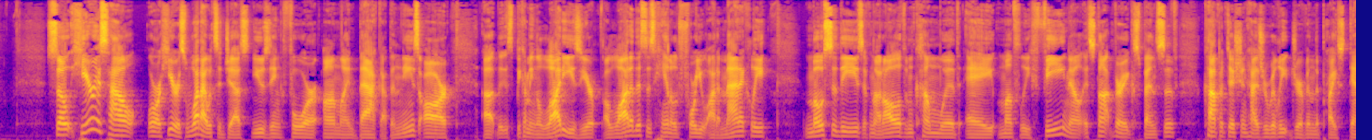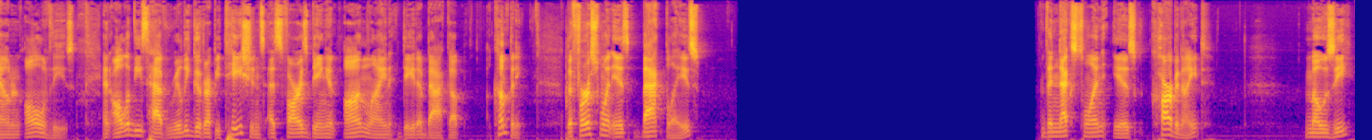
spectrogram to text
So here is how, or here is what I would suggest using for online backup. And these are, uh, it's becoming a lot easier. A lot of this is handled for you automatically. Most of these, if not all of them, come with a monthly fee. Now, it's not very expensive. Competition has really driven the price down in all of these. And all of these have really good reputations as far as being an online data backup company. The first one is Backblaze. The next one is Carbonite, Mozy,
